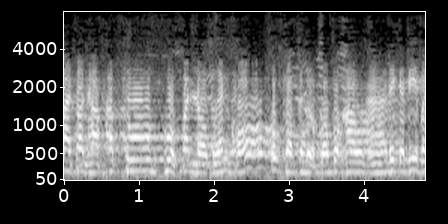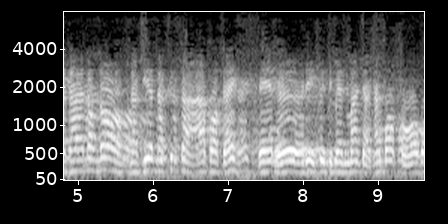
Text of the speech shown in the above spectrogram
มาต้อนรับครับตูมพวกบันโลเหมือนขององค์พกระดวดของพวกเขาอ่าได้กระบี่บรรดาน้องๆนักเรียนนักศึกษาพร้อมได้เเออนี่คือจะเป็นมาจากทางบขบ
